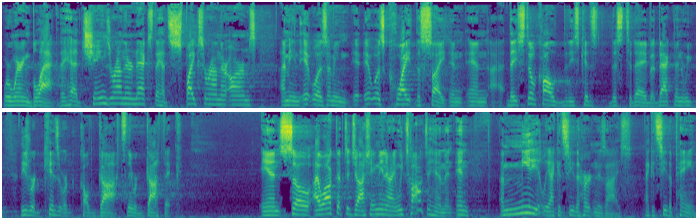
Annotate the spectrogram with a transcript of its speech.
were wearing black. They had chains around their necks, they had spikes around their arms. I mean, it was, I mean, it, it was quite the sight. And, and they still call these kids this today, but back then we, these were kids that were called goths. They were gothic. And so I walked up to Josh, Amy, and I, and we talked to him, and, and immediately I could see the hurt in his eyes. I could see the pain.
